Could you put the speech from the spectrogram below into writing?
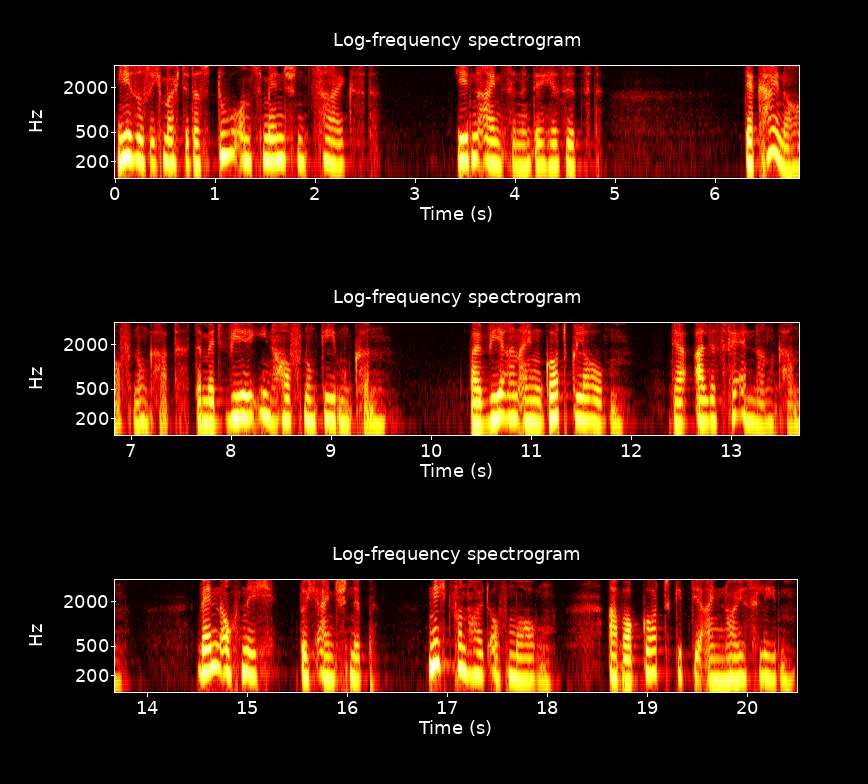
Jesus, ich möchte, dass du uns Menschen zeigst, jeden Einzelnen, der hier sitzt, der keine Hoffnung hat, damit wir ihm Hoffnung geben können, weil wir an einen Gott glauben, der alles verändern kann, wenn auch nicht durch einen Schnipp, nicht von heute auf morgen. Aber Gott gibt dir ein neues Leben.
